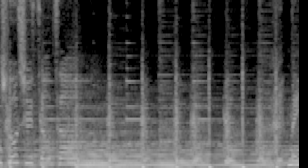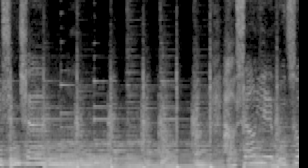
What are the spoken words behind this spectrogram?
想出去走走，没行程，好像也不错。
